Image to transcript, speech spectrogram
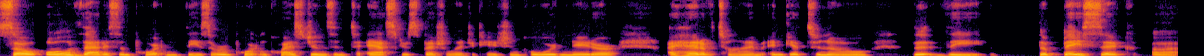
So, all of that is important. These are important questions, and to ask your special education coordinator ahead of time and get to know the, the, the basic uh,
